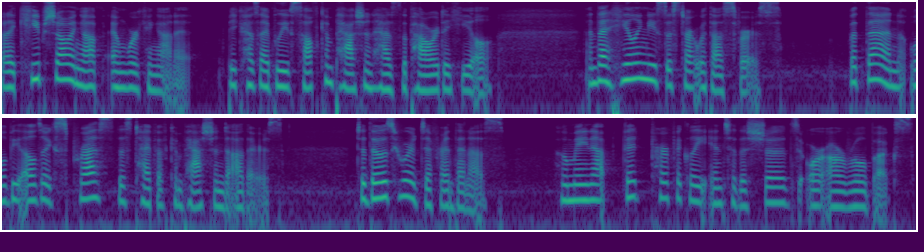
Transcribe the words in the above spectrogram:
But I keep showing up and working on it because I believe self compassion has the power to heal. And that healing needs to start with us first. But then we'll be able to express this type of compassion to others, to those who are different than us, who may not fit perfectly into the shoulds or our rule books,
